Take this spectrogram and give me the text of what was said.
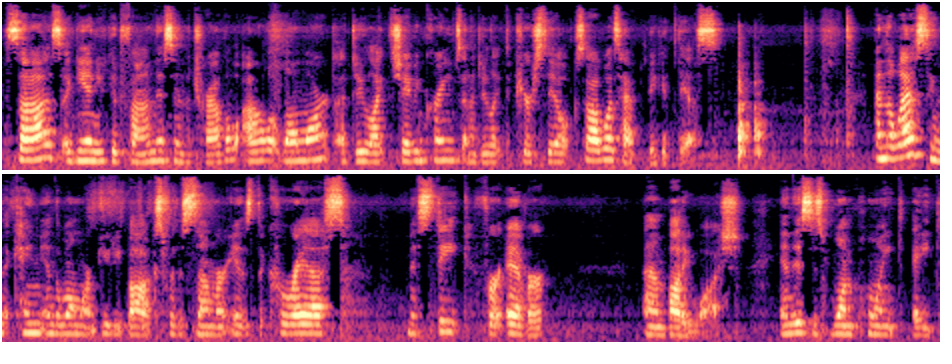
size. Again, you could find this in the travel aisle at Walmart. I do like the shaving creams, and I do like the Pure Silk, so I was happy to get this. And the last thing that came in the Walmart Beauty box for the summer is the Caress Mystique Forever um, Body Wash. And this is 1.8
